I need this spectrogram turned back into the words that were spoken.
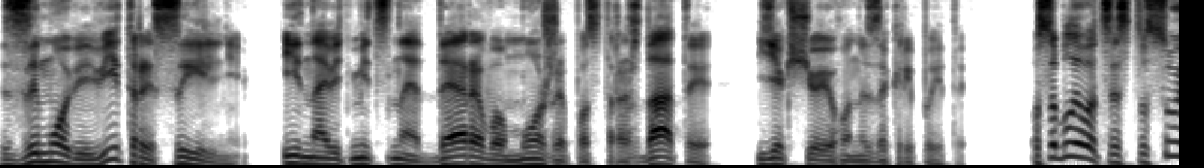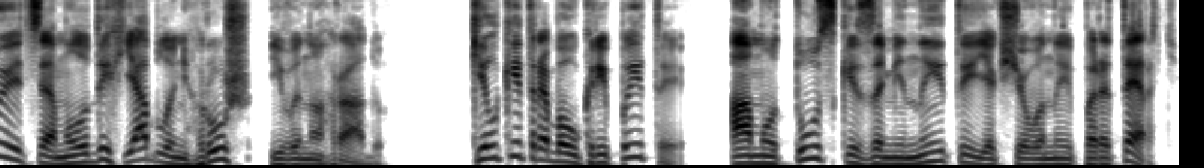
Зимові вітри сильні, і навіть міцне дерево може постраждати, якщо його не закріпити. Особливо це стосується молодих яблунь, груш і винограду. Кілки треба укріпити, а мотузки замінити, якщо вони перетерті.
